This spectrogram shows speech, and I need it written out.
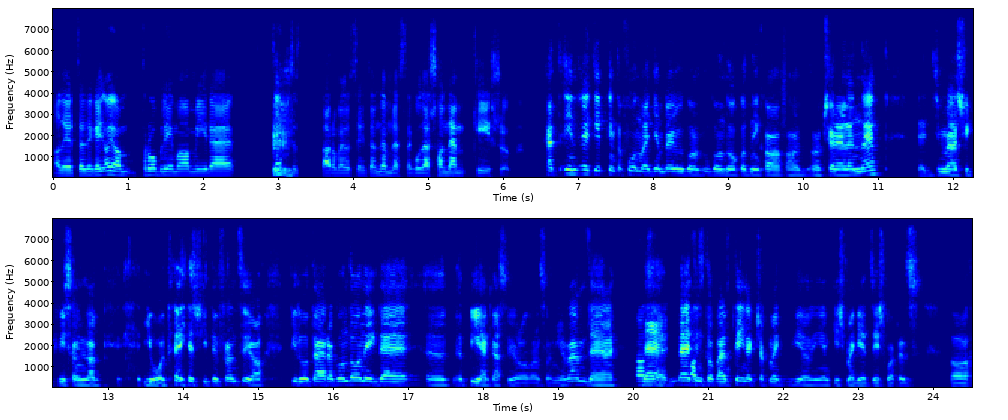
azért ez még egy olyan probléma, amire 2003 előtt szerintem nem lesz megoldás, ha nem később. Hát én egyébként a Forma 1 belül gondolkodnék, ha, ha, ha csere lenne. Egy másik viszonylag jól teljesítő francia pilótára gondolnék, de Pierre Gaslyról van szó nyilván, de de mehetünk tovább, tényleg csak meg, ilyen kis megjegyzés volt ez az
